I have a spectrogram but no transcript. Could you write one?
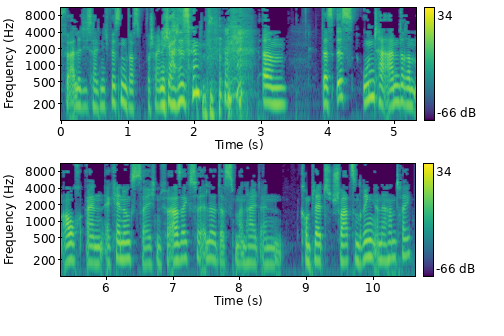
für alle, die es halt nicht wissen, was wahrscheinlich alle sind, ähm, das ist unter anderem auch ein Erkennungszeichen für Asexuelle, dass man halt einen komplett schwarzen Ring an der Hand trägt.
